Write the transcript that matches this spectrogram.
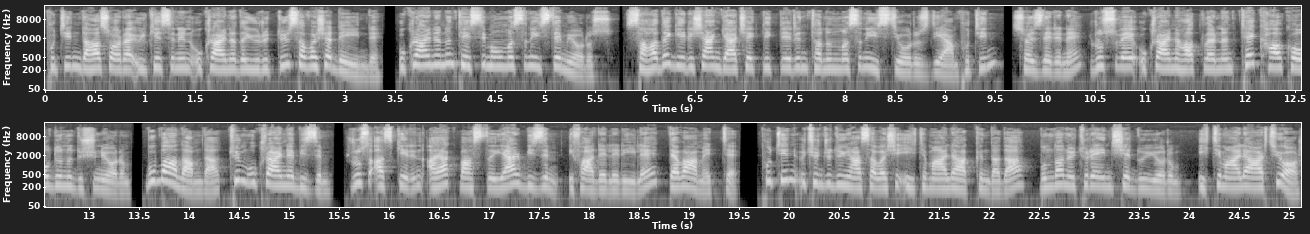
Putin daha sonra ülkesinin Ukrayna'da yürüttüğü savaşa değindi. Ukrayna'nın teslim olmasını istemiyoruz. Sahada gelişen gerçekliklerin tanınmasını istiyoruz diyen Putin, sözlerine Rus ve Ukrayna halklarının tek halk olduğunu düşünüyorum. Bu bağlamda tüm Ukrayna bizim, Rus askerin ayak bastığı yer bizim ifadeleriyle devam etti. Putin 3. Dünya Savaşı ihtimali hakkında da bundan ötürü endişe duyuyorum. İhtimali artıyor.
